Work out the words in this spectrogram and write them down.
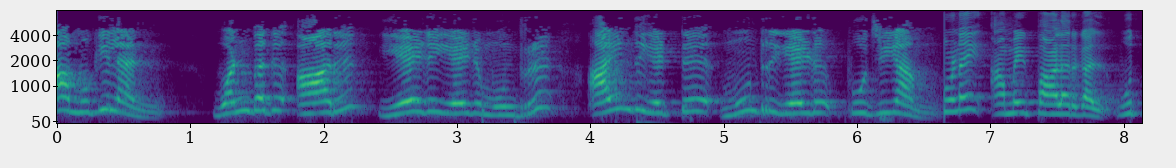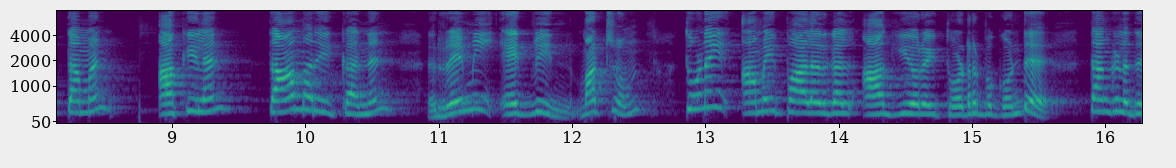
ஆ முகிலன் ஒன்பது ஆறு ஏழு ஏழு மூன்று ஐந்து எட்டு மூன்று ஏழு பூஜ்ஜியம். துணை அமைப்பாளர்கள் உத்தமன் அகிலன் தாமரை கண்ணன் ரெமி எட்வின் மற்றும் துணை அமைப்பாளர்கள் ஆகியோரை தொடர்பு கொண்டு தங்களது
